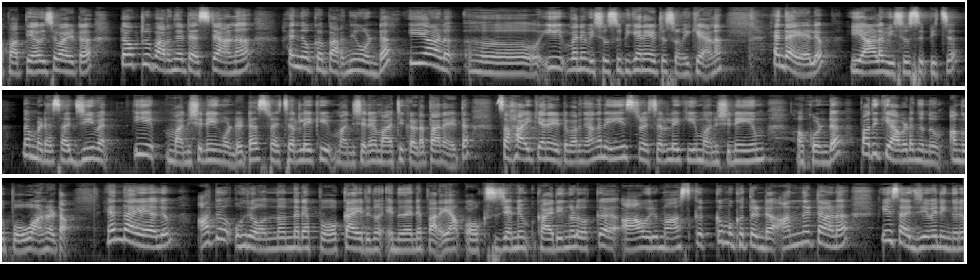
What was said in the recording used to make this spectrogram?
അപ്പോൾ അത്യാവശ്യമായിട്ട് ഡോക്ടർ പറഞ്ഞ ടെസ്റ്റാണ് എന്നൊക്കെ പറഞ്ഞുകൊണ്ട് ഇയാൾ ഇവനെ വിശ്വസിപ്പിക്കാനായിട്ട് ശ്രമിക്കുകയാണ്. എന്തായാലും ഇയാളെ വിശ്വസിപ്പിച്ച് നമ്മുടെ സജീവൻ ഈ മനുഷ്യനെയും കൊണ്ടിട്ട് സ്ട്രെച്ചറിലേക്ക് മനുഷ്യനെ മാറ്റി കടത്താനായിട്ട് സഹായിക്കാനായിട്ട് പറഞ്ഞു. അങ്ങനെ ഈ സ്ട്രെച്ചറിലേക്ക് ഈ മനുഷ്യനെയും കൊണ്ട് പതുക്കെ അവിടെ നിന്നും അങ്ങ് പോവുകയാണ് കേട്ടോ. എന്തായാലും അത് ഒരു ഒന്നൊന്നര പോക്കായിരുന്നു എന്ന് തന്നെ പറയാം. ഓക്സിജനും കാര്യങ്ങളും ഒക്കെ ആ ഒരു മാസ്ക് ഒക്കെ മുഖത്തുണ്ട്. എന്നിട്ടാണ് ഈ സജീവൻ ഇങ്ങനെ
